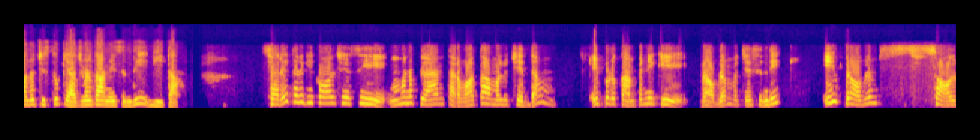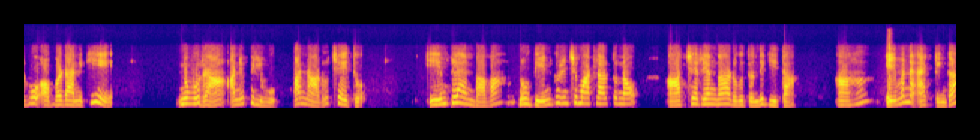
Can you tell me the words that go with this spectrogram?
ఆలోచిస్తూ క్యాజువల్గా అనేసింది గీత. సరే తనకి కాల్ చేసి మన ప్లాన్ తర్వాత అమలు చేద్దాం. ఇప్పుడు కంపెనీకి ప్రాబ్లం వచ్చేసింది. ఈ ప్రాబ్లం సాల్వ్ అవ్వడానికి నువ్వు రా అని పిలువు. అన్నాడు చైతు. ఏం ప్లాన్ బావా? నువ్వు దేని గురించి మాట్లాడుతున్నావు? ఆశ్చర్యంగా అడుగుతుంది గీత. ఆహా ఏమన్నా యాక్టింగా?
